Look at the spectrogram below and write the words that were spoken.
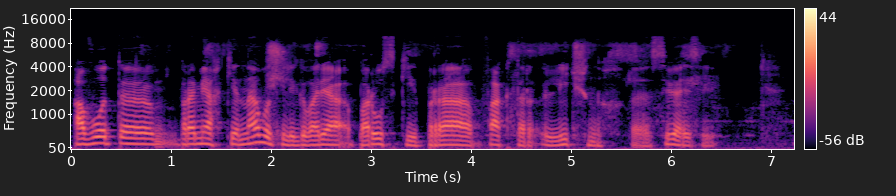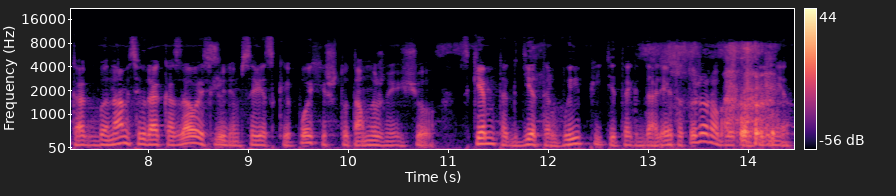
А вот э, про мягкие навыки, или говоря по-русски, про фактор личных э, связей, как бы нам всегда казалось, людям советской эпохи, что там нужно еще с кем-то где-то выпить и так далее. Это тоже работает или нет?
